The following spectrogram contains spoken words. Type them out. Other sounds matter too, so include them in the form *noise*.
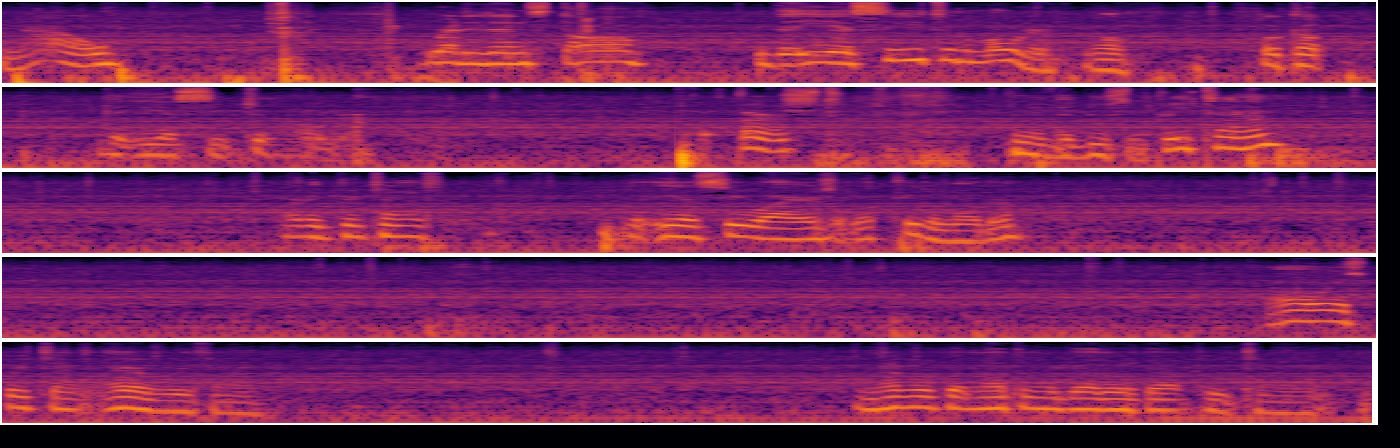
now ready to install the ESC to the motor. Well, hook up the ESC to the motor. But first, we need to do some pre-tinning. Already pre-tinned the ESC wires that go to the motor. Always pre-tint everything. Never put nothing together without pre-tinting it.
